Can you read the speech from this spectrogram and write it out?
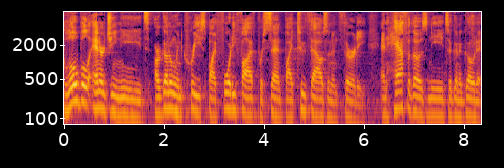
global energy needs are going to increase by 45% by 2030, and half of those needs are going to go to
